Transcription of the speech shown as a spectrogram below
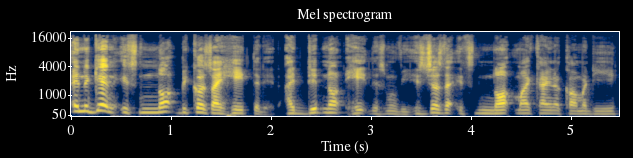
And again, it's not because I hated it. I did not hate this movie. It's just that it's not my kind of comedy.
